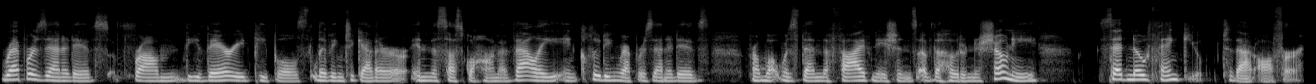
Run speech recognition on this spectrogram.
representatives from the varied peoples living together in the Susquehanna Valley, including representatives from what was then the five nations of the Haudenosaunee, said no thank you to that offer.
